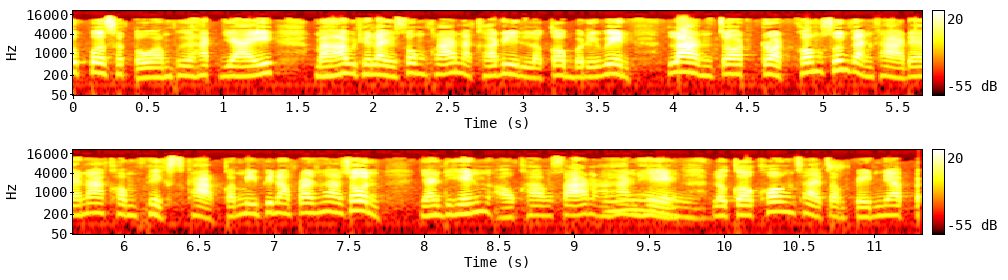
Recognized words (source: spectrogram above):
ซุปเปอร์สโตร์อำเภอหัดใหญ่มหาวิทยาลัยสงขลานครินทร์แล้วก็บริเวณลานจอดรถของศูนย์การค้าแดน่าคอมเพล็กซ์ค่ะ ก็มีพี่น้องประชาชน อย่างที่เห็นเอาข้าวสารอาหารแห้งแล้วก็ข้องชายจำเป็นเนี่ยไป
